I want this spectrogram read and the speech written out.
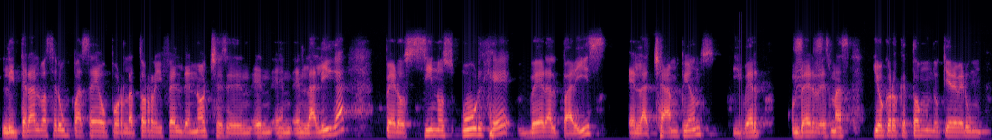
literal va a ser un paseo por la Torre Eiffel de noche en, en, en la liga, pero sí nos urge ver al París en la Champions y ver, ver es más, yo creo que todo el mundo quiere ver un,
